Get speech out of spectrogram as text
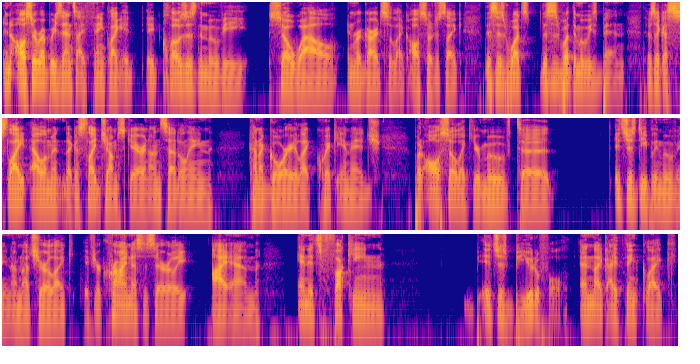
and also represents, I think, like it it closes the movie so well in regards to like also just like this is what's this is what the movie's been. There's like a slight element, like a slight jump scare, and unsettling, kind of gory, like quick image, but also like you're moved to. It's just deeply moving. I'm not sure like if you're crying necessarily. I am, and it's fucking. It's just beautiful, and like I think like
